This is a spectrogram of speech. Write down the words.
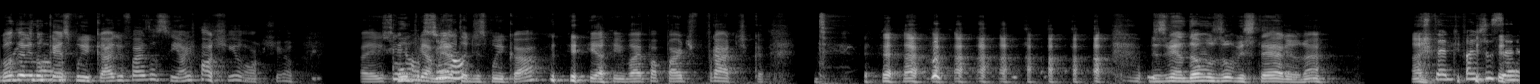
Quando ele não quer explicar, ele faz assim. Aí ele cumpre a meta de explicar e aí vai para a parte prática. Desvendamos o mistério, né? Mistério para José.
